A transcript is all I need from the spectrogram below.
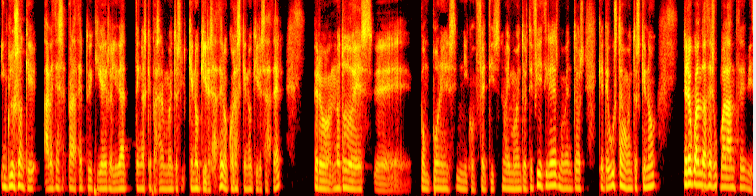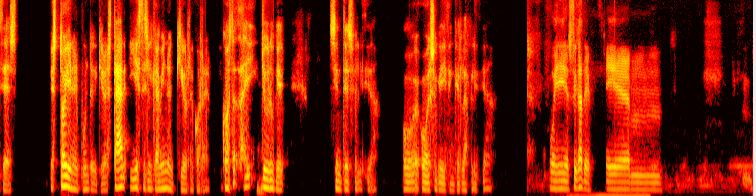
Incluso aunque a veces para hacer tu Ikigai realidad tengas que pasar momentos que no quieres hacer o cosas que no quieres hacer, pero no todo es eh, pompones ni confetis. Hay momentos difíciles, momentos que te gustan, momentos que no, pero cuando haces un balance dices, estoy en el punto que quiero estar y este es el camino que quiero recorrer. Cuando estás ahí, yo creo que sientes felicidad o, eso que dicen que es la felicidad. Pues fíjate, eh,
